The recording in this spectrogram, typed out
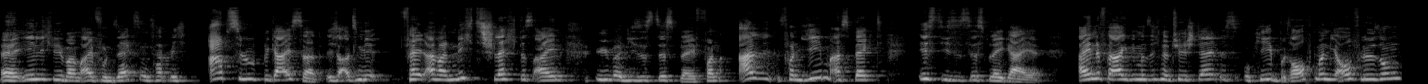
Äh, ähnlich wie beim iPhone 6 und es hat mich absolut begeistert. Ich, also mir fällt einfach nichts Schlechtes ein über dieses Display. Von, all, von jedem Aspekt ist dieses Display geil. Eine Frage, die man sich natürlich stellt, ist, okay, braucht man die Auflösung?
